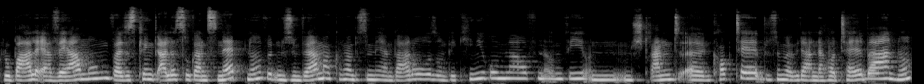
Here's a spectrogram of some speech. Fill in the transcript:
globale Erwärmung, weil das klingt alles so ganz nett, ne? Wird ein bisschen wärmer, können wir ein bisschen mehr in Badehose und Bikini rumlaufen irgendwie und am Strand äh, ein Cocktail, sind wir wieder an der Hotelbar, ne?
